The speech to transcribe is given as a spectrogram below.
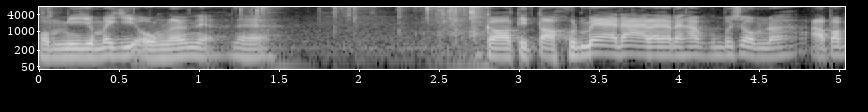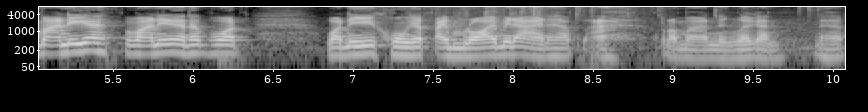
ผมมีอยู่ไม่กี่องค์แล้วเนี่ยนะฮะก็ติดต่อคุณแม่ได้แล้วกันนะครับคุณผู้ชมเนาะเอาประมาณนี้กันประมาณนี้นะครับเพราะวันนี้คงจะเต็มร้อยไม่ได้นะครับอะประมาณหนึ่งแล้วกันนะครับ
